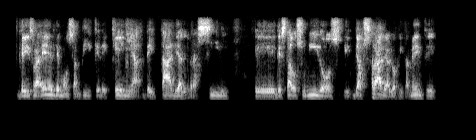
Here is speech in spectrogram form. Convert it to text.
de Israel, de Mozambique, de Kenia, de Italia, de Brasil, eh, de Estados Unidos, de Australia, lógicamente,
